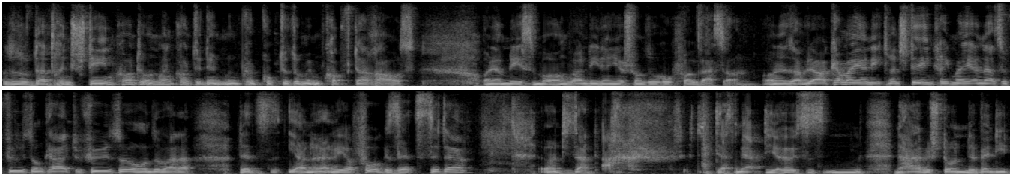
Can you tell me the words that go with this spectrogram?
so da drin stehen konnte und man konnte den, man guckte so mit dem Kopf da raus. Und am nächsten Morgen waren die dann ja schon so hoch voll Wasser. Und dann sagt ja, kann man ja nicht drin stehen, kriegt man ja nasse Füße und kalte Füße und so weiter. Das, ja, dann hatten wir ja Vorgesetzte da und die sagt, ach, das merkt ihr höchstens eine halbe Stunde. Wenn die,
